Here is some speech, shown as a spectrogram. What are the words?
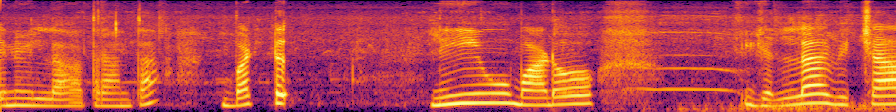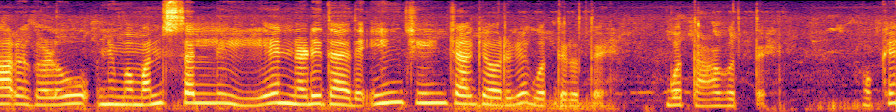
ಏನೂ ಇಲ್ಲ ಆ ಥರ ಅಂತ. ಬಟ್ ನೀವು ಮಾಡೋ ಎಲ್ಲ ವಿಚಾರಗಳು ನಿಮ್ಮ ಮನಸ್ಸಲ್ಲಿ ಏನು ನಡೀತಾ ಇದೆ, ಇಂಚು ಇಂಚಾಗಿ ಅವರಿಗೆ ಗೊತ್ತಿರುತ್ತೆ. ಗೊತ್ತಾಗುತ್ತೆ. ಓಕೆ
